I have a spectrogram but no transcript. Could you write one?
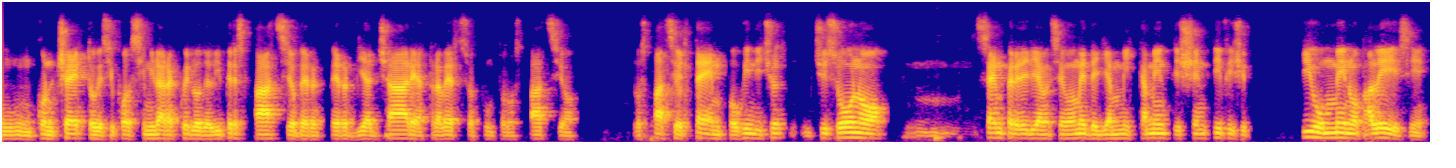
un concetto che si può assimilare a quello dell'iperspazio per, per viaggiare attraverso appunto lo spazio lo spazio e il tempo, quindi ci, ci sono sempre degli, secondo me degli ammiccamenti scientifici più o meno palesi,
